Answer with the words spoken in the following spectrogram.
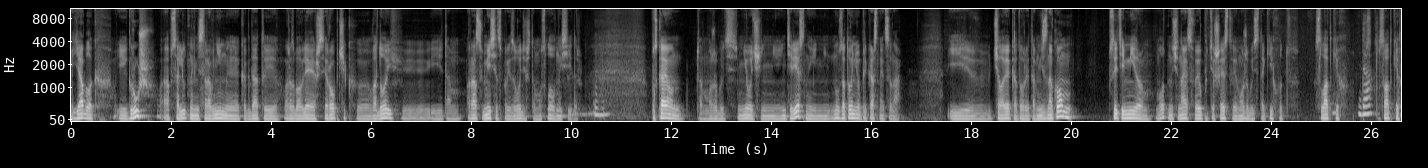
яблок и груш абсолютно несравнимы, когда ты разбавляешь сиропчик э, водой и, и там раз в месяц производишь там условный сидр. Угу. Пускай он там, может быть, не очень интересный, ну, зато у него прекрасная цена. И человек, который там не знаком с этим миром, вот начинает свое путешествие, может быть, с таких вот сладких, да. сладких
